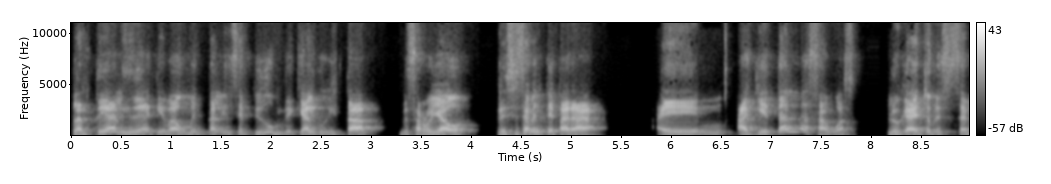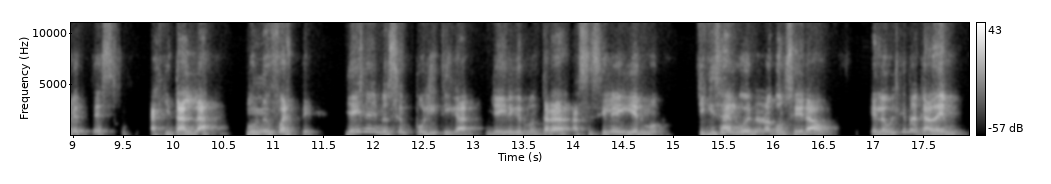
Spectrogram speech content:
plantea la idea que va a aumentar la incertidumbre, que algo que está desarrollado precisamente para eh, aquietar las aguas, lo que ha hecho precisamente es agitarlas muy, muy fuerte. Y hay una dimensión política, y ahí le quiero preguntar a, Cecilia y Guillermo, que quizás el gobierno no ha considerado. En la última CADEM,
